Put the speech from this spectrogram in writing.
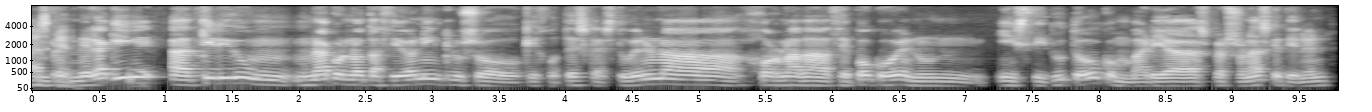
Emprender aquí ha adquirido una connotación incluso quijotesca. Estuve en una jornada hace poco en un instituto con varias personas que tienen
